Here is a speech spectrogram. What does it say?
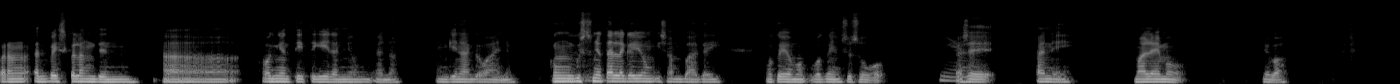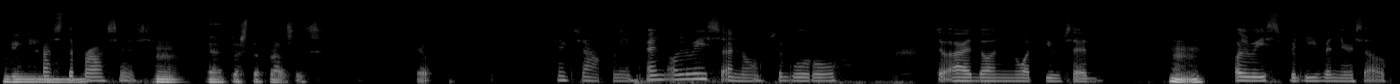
Parang advice ko lang din, ah huwag niyong titigilan yung, ano, yung ginagawa niyo. Kung gusto niyo talaga yung isang bagay, huwag kayo, mag- huwag kayong susuko. Yeah. Kasi, ano eh, malay mo, di ba? Maging, Trust the process. Mm, yeah, trust the process. Exactly. And always, ano, siguro, to add on what you've said, Mm. always believe in yourself.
